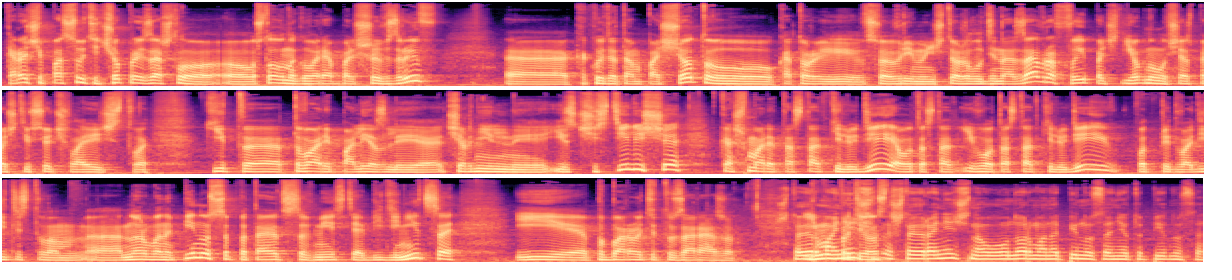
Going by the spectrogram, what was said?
Короче, по сути, что произошло? Э, условно говоря, большой взрыв — Э, какой-то там по счету, который в свое время уничтожил динозавров и почти, ёбнул сейчас почти все человечество. Какие-то твари полезли чернильные из чистилища, кошмарят остатки людей, а вот остат... и вот остатки людей под предводительством э, Нормана Пинуса пытаются вместе объединиться и побороть эту заразу. Что, иронич... против... что иронично, у Нормана Пинуса нету Пинуса.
